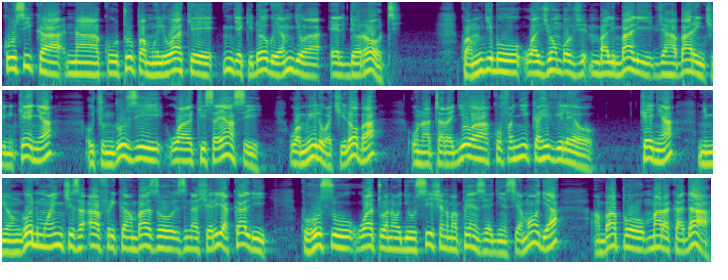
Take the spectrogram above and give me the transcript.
kuhusika na kutupa mwili wake nje kidogo ya mji wa Eldoret. Kwa mjibu wa vyombo mbalimbali vya habari nchini Kenya, uchunguzi wa kisayansi wa mwili wa Chiloba unatarajiwa kufanyika hivi leo. Kenya ni miongoni mwa nchi za Afrika ambazo zina sheria kali kuhusu watu wanaojihusisha na mapenzi ya jinsia moja ambapo mara kadhaa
